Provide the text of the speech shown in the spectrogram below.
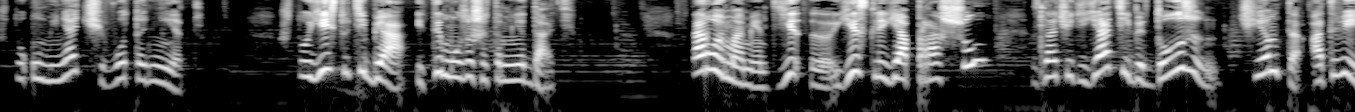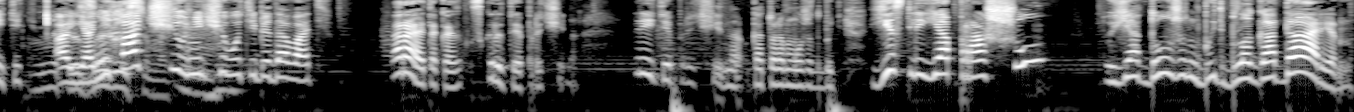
что у меня чего-то нет, что есть у тебя, и ты можешь это мне дать. Второй момент, э, если я прошу, значит, я тебе должен чем-то ответить, а Некая я не хочу ничего тебе давать. Вторая такая скрытая причина. Третья причина, которая может быть, если я прошу, то я должен быть благодарен.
